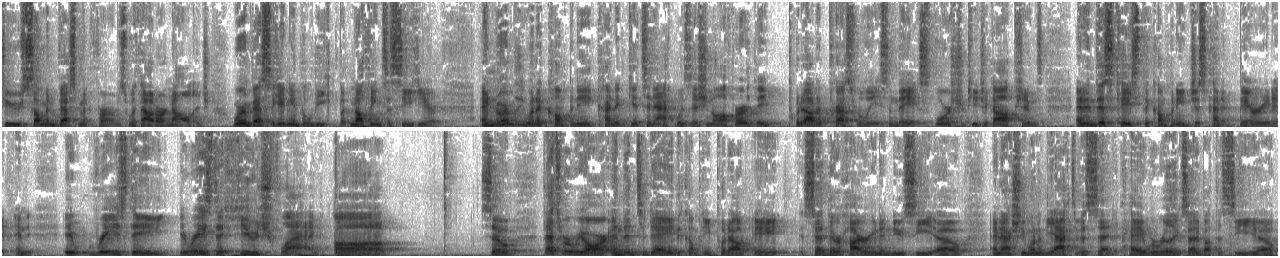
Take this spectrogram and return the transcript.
to some investment firms without our knowledge. We're investigating the leak, but nothing to see here." And normally, when a company kind of gets an acquisition offer, they put out a press release and they explore strategic options. And in this case, the company just kind of buried it, and it raised a it raised a huge flag. Uh, so that's where we are. And then today, the company put out a said they're hiring a new CEO, and actually, one of the activists said, "Hey, we're really excited about the CEO.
